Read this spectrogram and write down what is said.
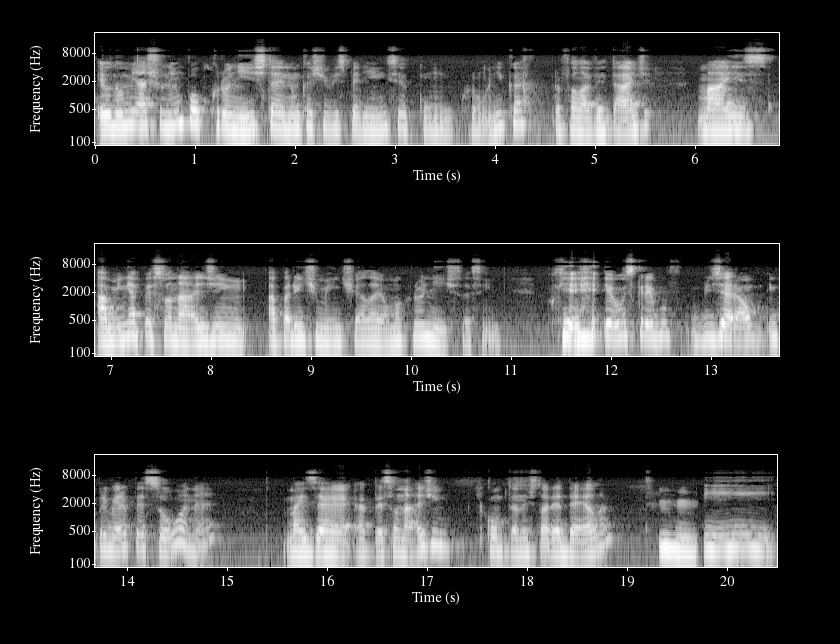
Eu não me acho nem um pouco cronista, nunca tive experiência com crônica, para falar a verdade. Mas a minha personagem, aparentemente, ela é uma cronista, assim. Porque eu escrevo, em geral, em primeira pessoa, né? Mas é a personagem contando a história dela. Uhum. E,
